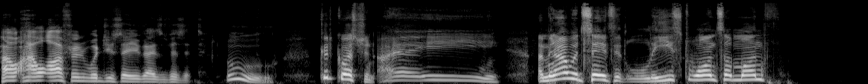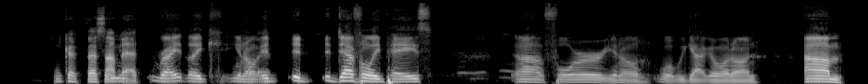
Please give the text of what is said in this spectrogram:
How how often would you say you guys visit? Ooh, good question. I I mean, I would say it's at least once a month. Okay, that's I not mean, bad. right? Like you know, it it it definitely pays uh, for you know what we got going on. Um,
